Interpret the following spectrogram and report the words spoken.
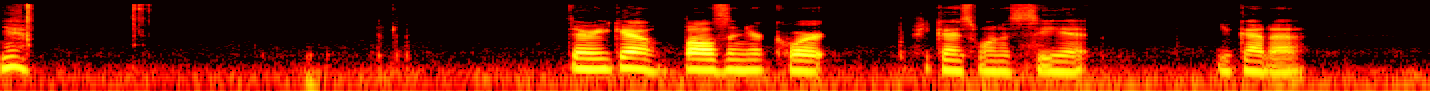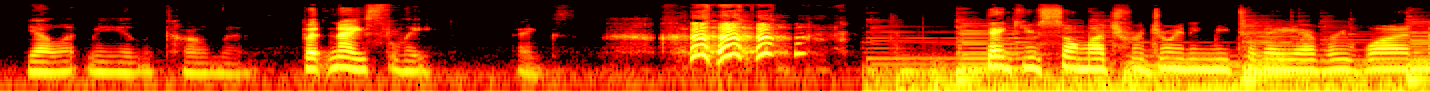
yeah. There you go. Balls in your court. If you guys want to see it, you gotta yell at me in the comments. But nicely. Thanks. Thank you so much for joining me today, everyone.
